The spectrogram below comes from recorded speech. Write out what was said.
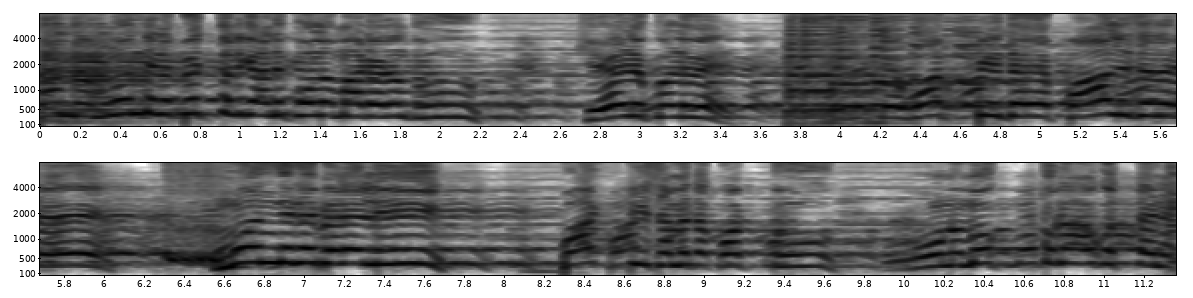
ನನ್ನ ಮುಂದಿನ ಬೆತ್ತಲಿಗೆ ಅನುಕೂಲ ಮಾಡಿರಂದು ಕೇಳಿಕೊಳ್ಳುವೆ. ಇದಕ್ಕೆ ಒಪ್ಪಿದೆ ಪಾಲಿಸಿದರೆ ಮುಂದಿನ ಬೆಳೆಯಲ್ಲಿ ಬಡ್ಡಿ ಸಮೇತ ಕೊಟ್ಟು ಋಣಮುಕ್ತನಾಗುತ್ತೇನೆ.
